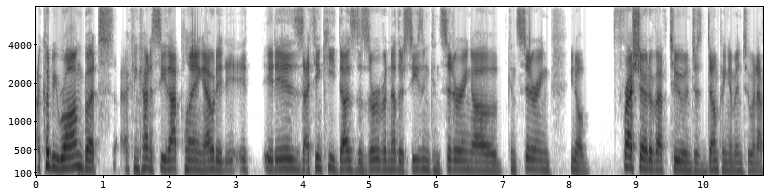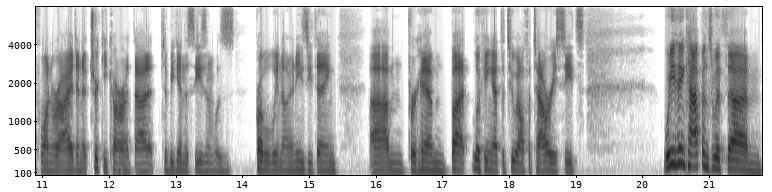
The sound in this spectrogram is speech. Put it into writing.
I, could be wrong, but I can kind of see that playing out. It it it is. I think he does deserve another season, considering uh considering you know fresh out of F two and just dumping him into an F one ride and a tricky car at that to begin the season was probably not an easy thing um, for him. But looking at the two AlphaTauri seats what do you think happens with um,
